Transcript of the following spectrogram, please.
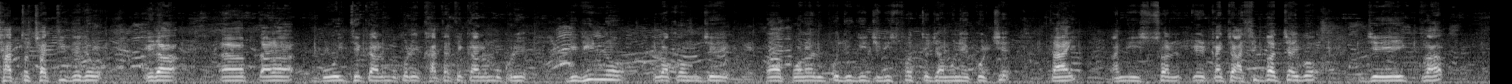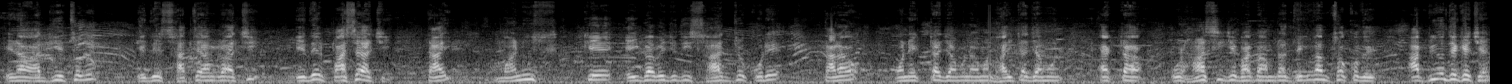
ছাত্রছাত্রীদেরও এরা তারা বই থেকে আরম্ভ করে, খাতা থেকে আরম্ভ করে বিভিন্ন রকম যে পড়ার উপযোগী জিনিসপত্র যেমন এ করছে, তাই আমি ঈশ্বরের কাছে আশীর্বাদ চাইব যে এই ক্লাব এরা আগিয়ে চলুক, এদের সাথে আমরা আছি, এদের পাশে আছি। তাই মানুষকে এইভাবে যদি সাহায্য করে, তারাও অনেকটা যেমন আমার ভাইটা যেমন একটা ওর হাসি যেভাবে আমরা দেখলাম সকলে, আপনিও দেখেছেন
